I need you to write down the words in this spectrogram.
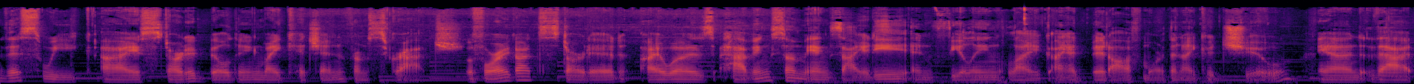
This week, I started building my kitchen from scratch. Before I got started, I was having some anxiety and feeling like I had bit off more than I could chew, and that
